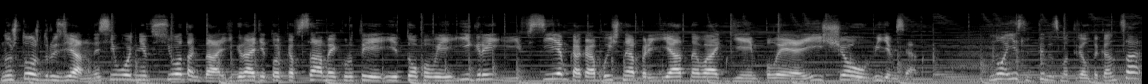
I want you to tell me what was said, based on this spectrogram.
Ну что ж, друзья, на сегодня все тогда. Играйте только в самые крутые и топовые игры. И всем, как обычно, приятного геймплея. Еще увидимся. Ну а если ты досмотрел до конца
